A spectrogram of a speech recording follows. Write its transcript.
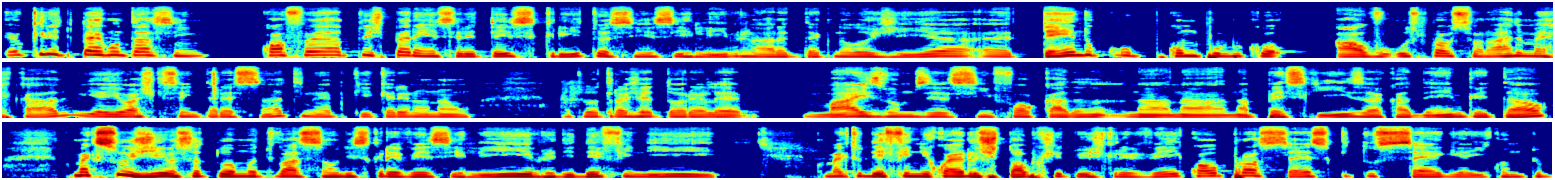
Eu queria te perguntar assim, qual foi a tua experiência de ter escrito assim esses livros na área de tecnologia, é, tendo como público alvo os profissionais do mercado, e aí eu acho que isso é interessante, né? Porque, querendo ou não, a tua trajetória ela é mais, vamos dizer assim, focada na, na, na, pesquisa acadêmica e tal. Como é que surgiu essa tua motivação de escrever esses livros, de definir, como é que tu definiu quais eram os tópicos que tu escrever e qual o processo que tu segue aí quando tu,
